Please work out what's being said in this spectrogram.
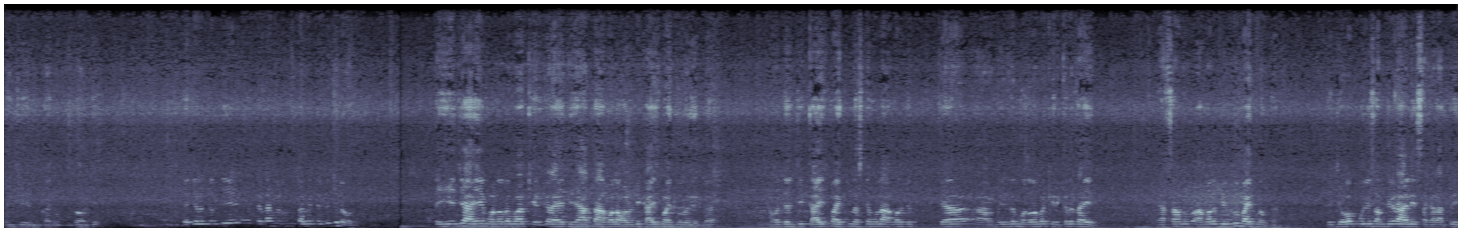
त्यांची बुकाच्या बुकावरती त्याच्यानंतर ते त्यांना आम्ही रूम ताब्यात त्यांचं दिलं होतं आता हे जे आहे मनोरमा खेडकर आहेत हे आता आम्हाला ऑलरेडी काहीच माहीत नव्हतं घेतलं. आम्हाला त्यांची काहीच माहिती नसल्यामुळं आम्हाला त्या म्हणजे जर मनोरमा किरकिरत आहेत याचा आम्हाला बिलकुल माहीत नव्हतं. ते जेव्हा पोलीस आमच्याकडे आले सकाळ रात्री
